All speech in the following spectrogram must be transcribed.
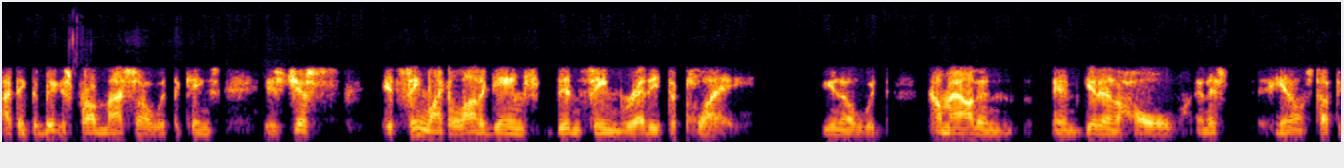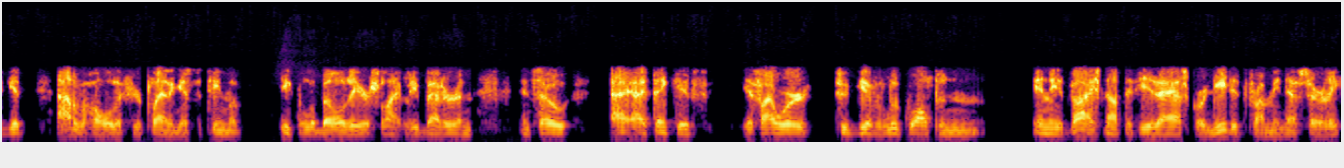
I think the biggest problem I saw with the Kings is just it seemed like a lot of games didn't seem ready to play. You know, would come out and and get in a hole, and it's you know it's tough to get out of a hole if you're playing against a team of equal ability or slightly better, and and so I, I think if if I were to give Luke Walton any advice, not that he had asked or needed from me necessarily,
